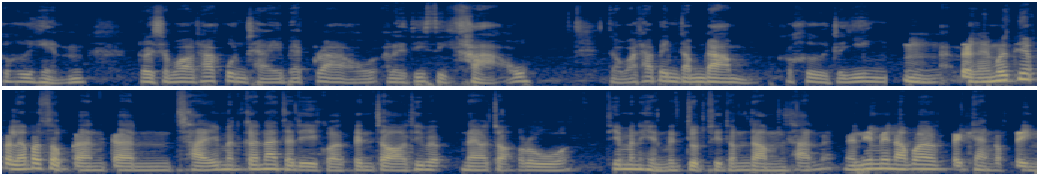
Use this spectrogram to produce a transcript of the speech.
ก็คือเห็น โดยเฉพาะถ้าคุณใช้ background อะไรที่สีขาว แต่ว่าถ้าเป็นดำๆก็คือจะยิ่งอืมแต่ไงเมื่อเทียบกันแล้วประสบการณ์การใช้มันก็น่าจะดีกว่าเป็นจอที่แบบแนวเจาะรูอะที่มันเห็นเป็นจุดสีดำๆชัดอันนี้ไม่นับว่าไปแข่งกับติ่ง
